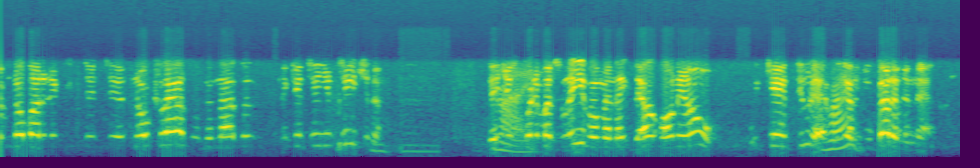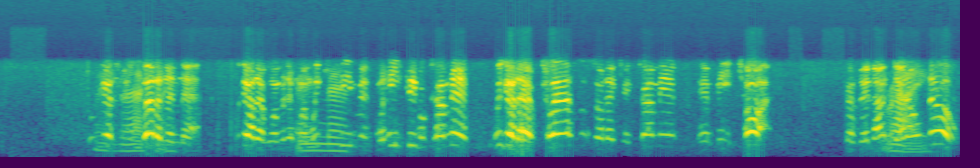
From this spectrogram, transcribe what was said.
have nobody to, to, to no classes and nothing to continue teaching them. They just Right. pretty much leave them and they, they're on their own. We can't do that. We got to Right. do better than that. We got to do better Exactly. than that. We got to when, when we Amen. see, when these people come in, we got to have classes so they can come in and be taught because they're not they don't Right. know.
